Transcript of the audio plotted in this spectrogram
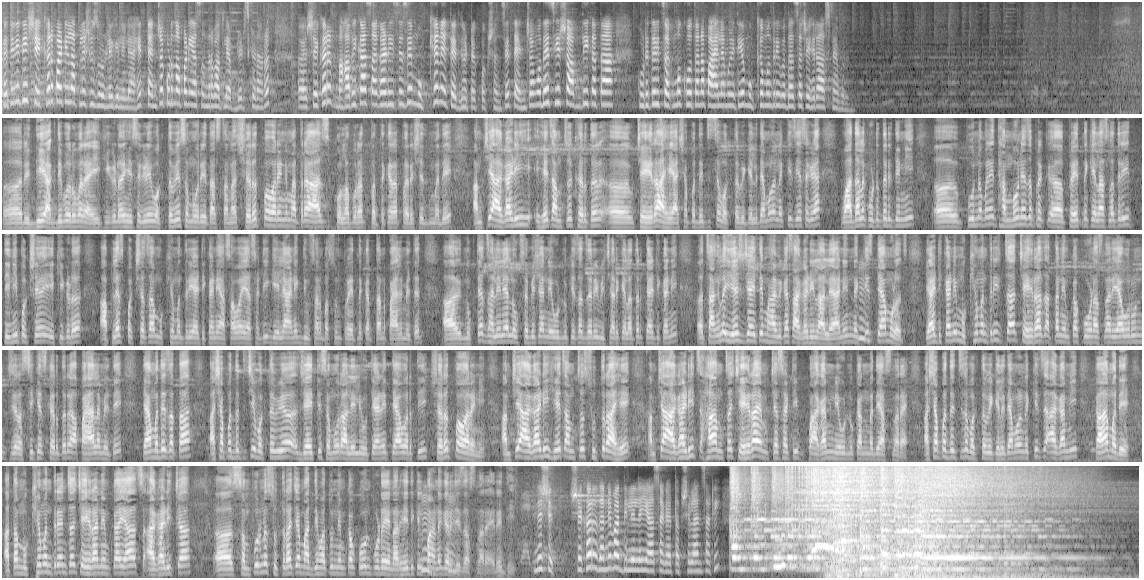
प्रतिनिधी शेखर पाटील आपल्याशी जोडले गेलेले आहेत. त्यांच्याकडून आपण या संदर्भातले अपडेट्स घेणार आहोत. शेखर महाविकास आघाडीचे जे मुख्य नेते आहेत घटक पक्षांचे त्यांच्यामध्येच ही शाब्दिक आता कुठेतरी चकमक होताना पाहायला मिळते मुख्यमंत्री पदाचा चेहरा असण्यावरून. रिद्धी अगदी बरोबर आहे. एकीकडं हे सगळे वक्तव्य समोर येत असताना शरद पवार यांनी मात्र आज कोल्हापुरात पत्रकार परिषदेमध्ये आमची आघाडी हेच आमचं खरं तर चेहरा आहे अशा पद्धतीचं वक्तव्य केलं. त्यामुळे नक्कीच या सगळ्या वादाला कुठंतरी त्यांनी पूर्णपणे थांबवण्याचा प्रक प्रयत्न केला असला तरी तिन्ही पक्ष एकीकडं आपल्याच पक्षाचा मुख्यमंत्री या ठिकाणी असावा यासाठी गेल्या अनेक दिवसांपासून प्रयत्न करताना पाहायला मिळतात. नुकत्याच झालेल्या लोकसभेच्या निवडणुकीचा जरी विचार केला तर त्या ठिकाणी चांगलं यश जे आहे ते महाविकास आघाडीला आलं आहे आणि नक्कीच त्यामुळंच. या ठिकाणी मुख्यमंत्रीचा चेहरा आता नेमका कोण असणार यावरून रस्सीखेच खरं तर पाहायला मिळते. त्यामध्येच आता अशा पद्धतीची वक्तव्य जे आहे ते समोर आलेली होती आणि त्यावरती शरद पवार यांनी. आमची आघाडी हेच आमचं सूत्र आहे. आमच्या आघाडीच हा आमचा चेहरा आमच्यासाठी आगामी निवडणुकांमध्ये असणार आहे. अशा पद्धतीचं वक्तव्य केलं. त्यामुळे नक्कीच आगामी काळामध्ये आता मुख्यमंत्र्यांचा चेहरा नेमका या आघाडीच्या संपूर्ण सूत्राच्या माध्यमातून नेमका कोण पुढे येणार हे देखील पाहणं गरजेचं असणार आहे रिद्धी निश्चित. शेखर धन्यवाद दिलेले या सगळ्या तपशिलांसाठी.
